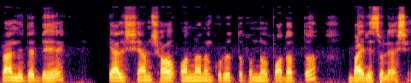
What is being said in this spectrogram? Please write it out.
প্রাণীদের দেহে ক্যালসিয়াম সহ অন্যান্য গুরুত্বপূর্ণ পদার্থ বাইরে চলে আসে।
